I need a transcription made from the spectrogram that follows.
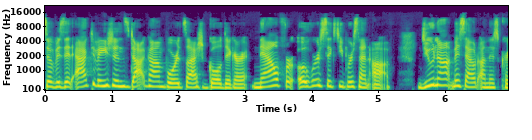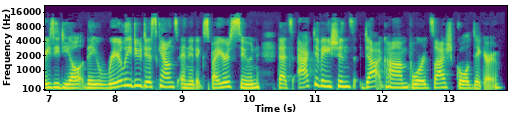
So visit activations.com forward slash goal digger now for over 60% off. Do not miss out on this crazy deal. They rarely do discounts and it expires soon. That's activations.com forward slash goal digger.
